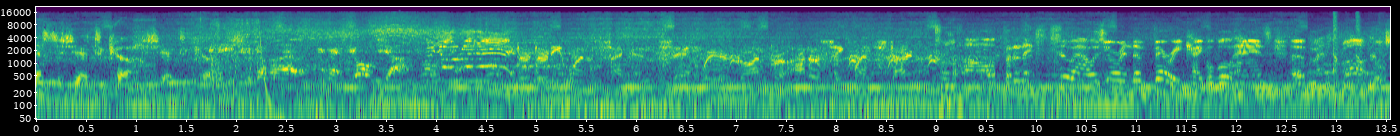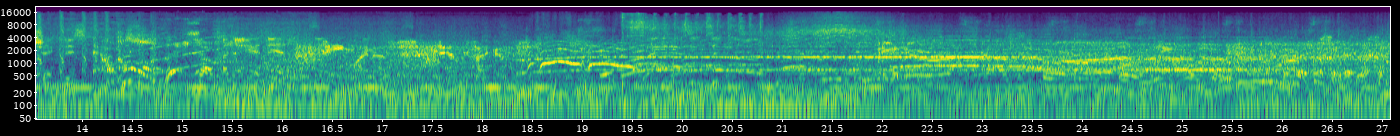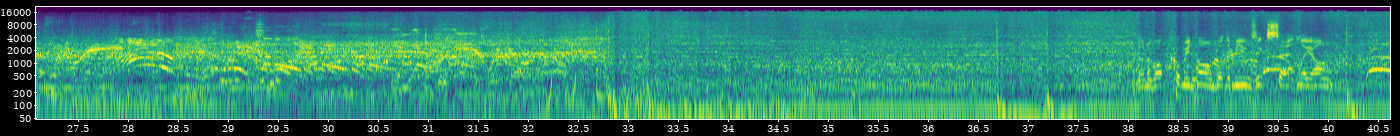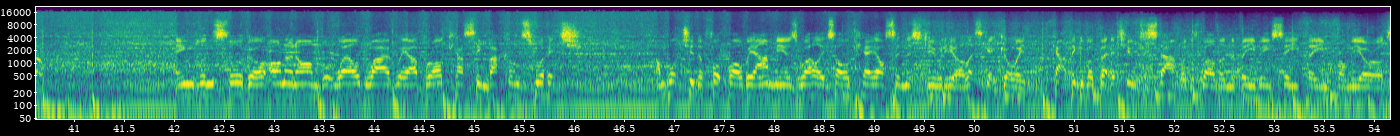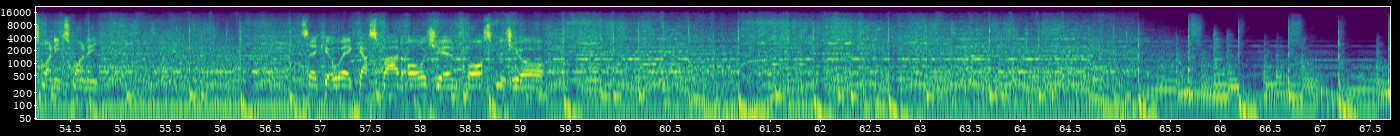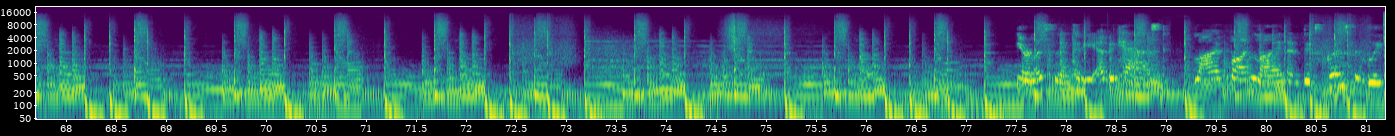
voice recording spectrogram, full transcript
best is yet to come. Yet to come. 31 seconds, and we're going for auto sequence start. From Hull, for the next two hours, you're in the very capable hands of Matt Barkle. Check this out. Come on, let's go. Minus 10 seconds. Don't know about coming home, but the music's certainly on. England still go on and on, but worldwide we are broadcasting back on Switch. I'm watching the football behind me as well. It's all chaos in the studio. Let's get going. Can't think of a better tune to start with as well than the BBC theme from Euro 2020. Take it away, Gaspard Augé and Force Majeure. Exclusively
